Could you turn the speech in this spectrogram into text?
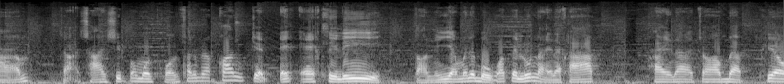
7.3 จะใช้ชิปประมวลผล Snapdragon 7XX Series ตอนนี้ยังไม่ระบุว่าเป็นรุ่นไหนนะครับให้หน้าจอแบบเพียว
